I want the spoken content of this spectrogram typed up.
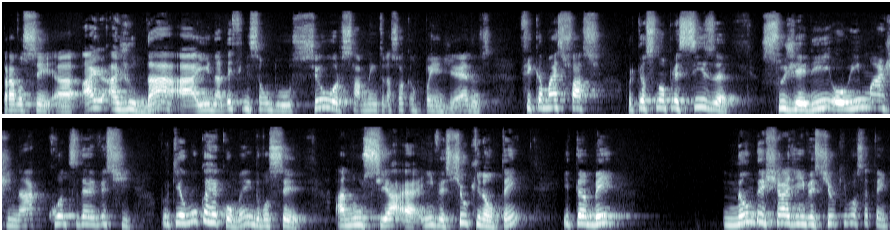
Para você uh, ajudar aí na definição do seu orçamento da sua campanha de AdWords, fica mais fácil, porque você não precisa sugerir ou imaginar quanto você deve investir. Porque eu nunca recomendo você anunciar, é, investir o que não tem e também não deixar de investir o que você tem.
